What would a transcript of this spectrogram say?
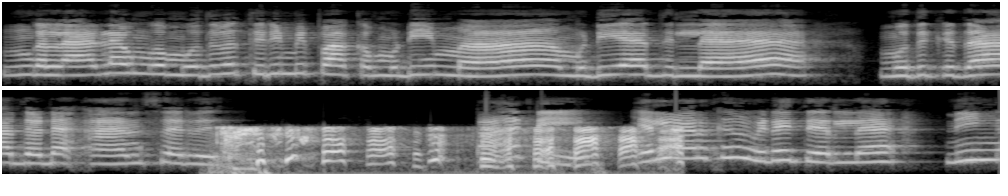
உங்களால உங்க முதுக திரும்பி பார்க்க முடியுமா முடியாதுல்ல முதுகு தான் அதோட ஆன்சர் எல்லாருக்கும் விடை தெரியல நீங்க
